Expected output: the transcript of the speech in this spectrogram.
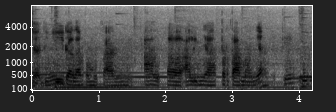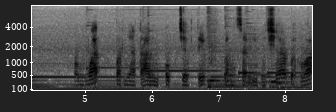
jadi dalam pembukaan al, uh, pertamanya itu memuat pernyataan objektif bangsa Indonesia bahwa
